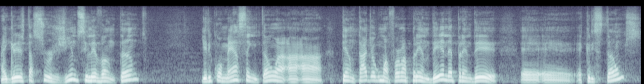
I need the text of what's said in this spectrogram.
A igreja está surgindo, se levantando, e ele começa então a, a, tentar de alguma forma aprender, né, prender é, é, é, cristãos.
